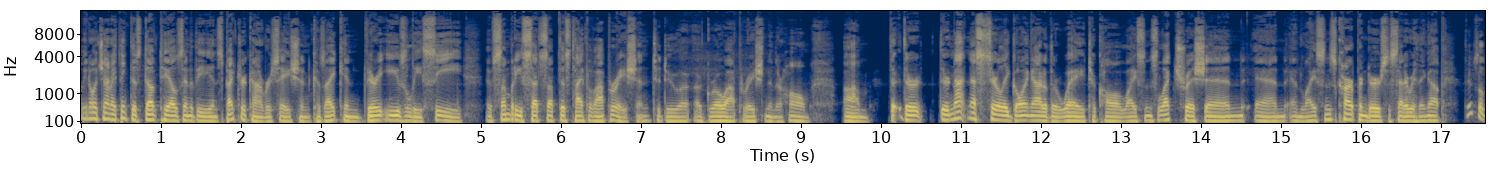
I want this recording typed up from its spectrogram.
You know, John, I think this dovetails into the inspector conversation because I can very easily see if somebody sets up this type of operation to do a, a grow operation in their home, um, th- they're they're not necessarily going out of their way to call a licensed electrician and and licensed carpenters to set everything up. There's a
